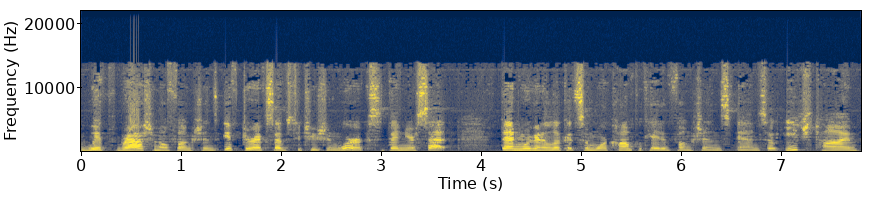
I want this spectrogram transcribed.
with rational functions, if direct substitution works, then you're set. Then we're going to look at some more complicated functions, and so each time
